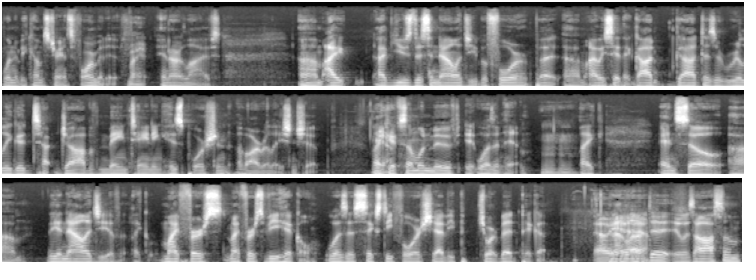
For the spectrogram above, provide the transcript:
when it becomes transformative Right. in our lives. Um, I I've used this analogy before, but um, I always say that God God does a really good t- job of maintaining His portion of our relationship. Like Yeah. if someone moved, it wasn't Him. Mm-hmm. Like, and so um, the analogy of like my first my first vehicle was a '64 Chevy short bed pickup. Oh, and I loved it. It was awesome.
